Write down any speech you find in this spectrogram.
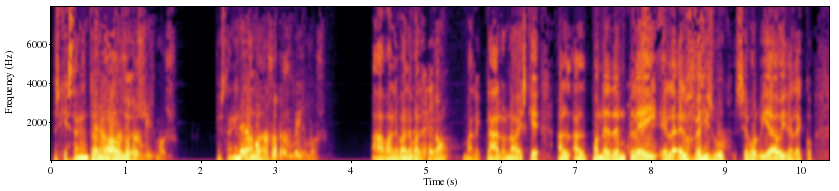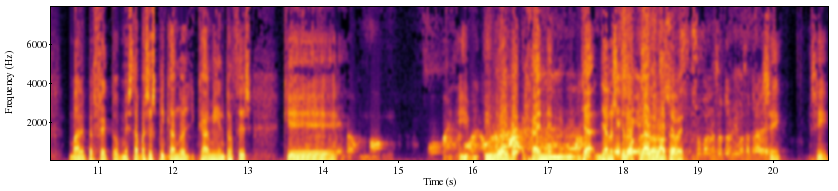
es que están entrando audios. nosotros mismos. Están entrando. Éramos nosotros mismos. Ah, vale, vale, vale, perdón. Vale, claro, no, es que al, al poner en play el, el Facebook se volvía a oír el eco. Vale, perfecto. Me estabas explicando, Cami, entonces, que... Y, y vuelve... Jaime, ya, ya nos Ese- quedó claro la otra vez. Somos nosotros mismos otra vez. Sí, sí.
